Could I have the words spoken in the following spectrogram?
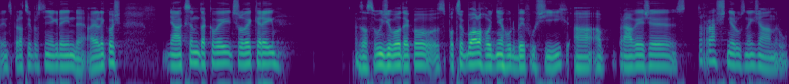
eh, inspiraci prostě někde jinde. A jelikož nějak jsem takový člověk, který za svůj život jako spotřeboval hodně hudby v uších a, a právě, že strašně různých žánrů,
